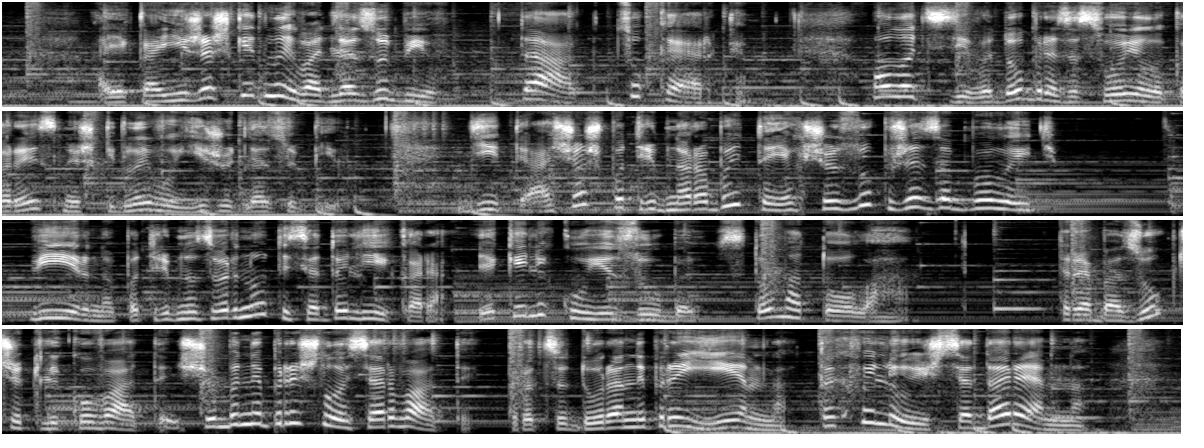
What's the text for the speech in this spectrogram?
А яка їжа шкідлива для зубів? Так, цукерки. Молодці, ви добре засвоїли корисну і шкідливу їжу для зубів. Діти, а що ж потрібно робити, якщо зуб вже заболить? Вірно, потрібно звернутися до лікаря, який лікує зуби, стоматолога. Треба зубчик лікувати, щоби не прийшлося рвати. Процедура неприємна, та хвилюєшся даремно.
